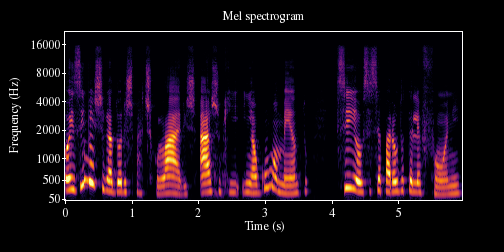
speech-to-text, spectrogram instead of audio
Os investigadores particulares acham que, em algum momento, Thiel se separou do telefone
